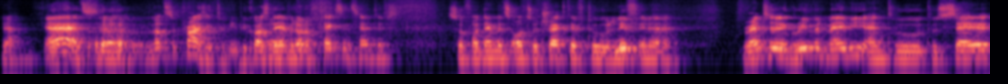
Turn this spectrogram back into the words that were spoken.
yeah, yeah, it's uh, not surprising to me because they have a lot of tax incentives. So for them, it's also attractive to live in a rental agreement maybe and to to sell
